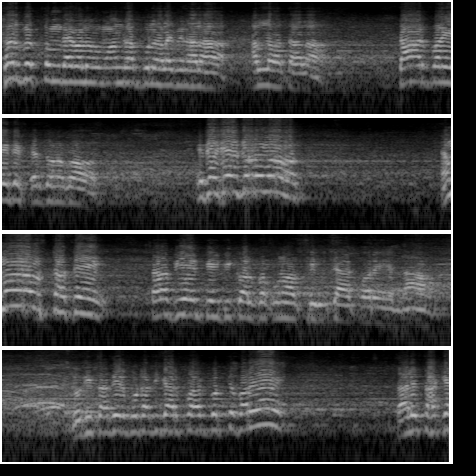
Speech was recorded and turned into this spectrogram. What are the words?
সর্বোত্তম দেখা মান রাব্বুল আলমিন আলা আল্লাহ তাআলা। তারপরে এদেশের জনগণ এদেশের জনগণ, এমন অবস্থা আছে, তারা বিএনপির বিকল্প কোন চিন্তা করে না। যদি তাদের ভোটাধিকার প্রয়োগ করতে পারে, তাহলে তাকে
